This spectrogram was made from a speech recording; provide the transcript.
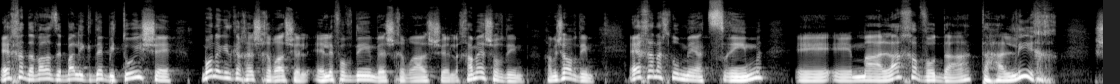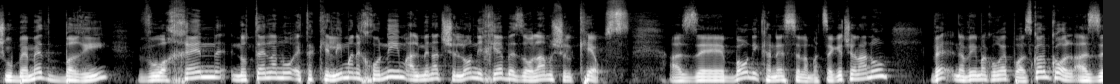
איך הדבר הזה בא לכדי ביטוי שבוא נגיד ככה, יש חברה של אלף עובדים ויש חברה של חמש עובדים, חמישה עובדים. איך אנחנו מייצרים אה, אה, מהלך עבודה, תהליך שהוא באמת בריא, והוא אכן נותן לנו את הכלים הנכונים על מנת שלא נחיה באיזה עולם של כאוס. אז אה, בואו ניכנס אל המצגת שלנו. ונבין מה קורה פה. אז קודם כל, אז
